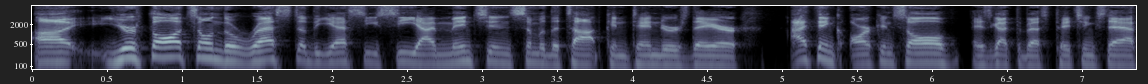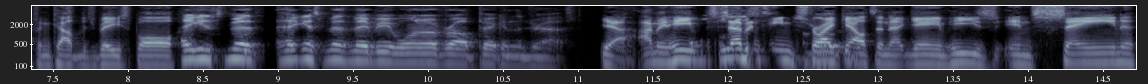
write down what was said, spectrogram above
Uh, your thoughts on the rest of the SEC? I mentioned some of the top contenders there. I think Arkansas has got the best pitching staff in college baseball. Hagen Smith, Hagen Smith may be one overall pick in the draft. Yeah, I mean, he 17 strikeouts in that game. He's insane.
